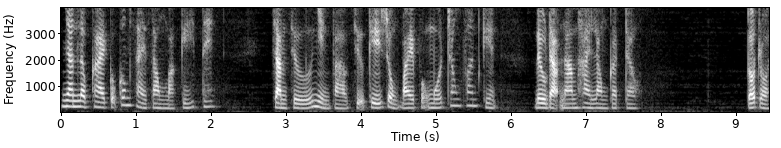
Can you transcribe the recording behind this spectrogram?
Nhàn Lập Khải cũng không dài dòng mà ký tên. Chăm chứ nhìn vào chữ ký rồng bay phụng múa trong Phan Kiệt. Lưu Đạo Nam hài lòng gật đầu. Tốt rồi,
